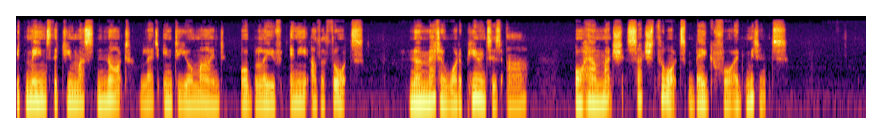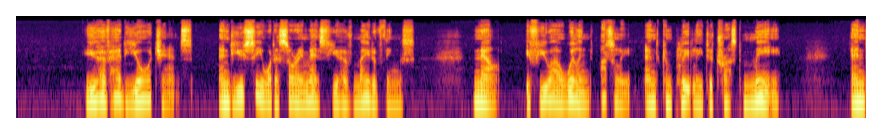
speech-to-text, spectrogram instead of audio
It means that you must not let into your mind or believe any other thoughts, no matter what appearances are or how much such thoughts beg for admittance. You have had your chance, and you see what a sorry mess you have made of things. Now, if you are willing utterly and completely to trust me, and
